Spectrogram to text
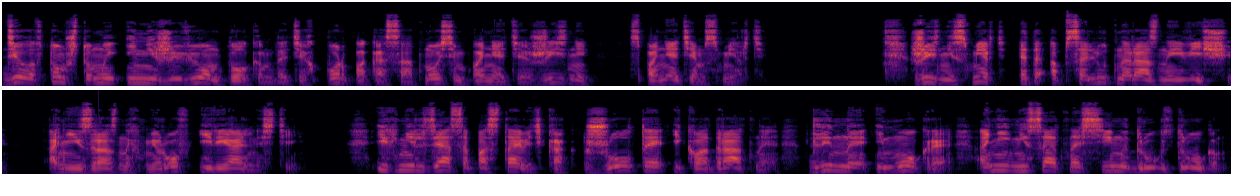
Дело в том, что мы и не живем толком до тех пор, пока соотносим понятие жизни с понятием смерти. Жизнь и смерть – это абсолютно разные вещи, они из разных миров и реальностей. Их нельзя сопоставить как желтое и квадратное, длинное и мокрое, они несоотносимы друг с другом.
